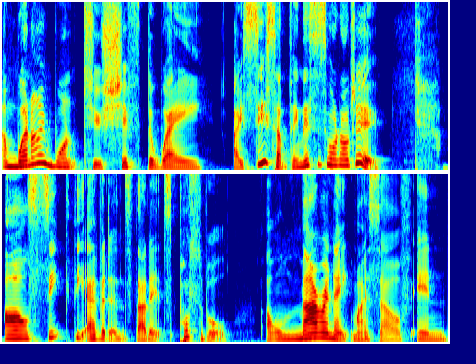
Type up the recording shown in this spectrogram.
And when I want to shift the way I see something, this is what I'll do I'll seek the evidence that it's possible. I'll marinate myself in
